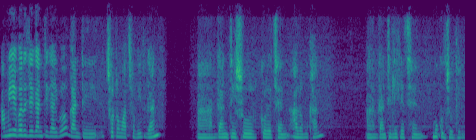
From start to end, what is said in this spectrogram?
আমি এবারে যে গানটি গাইবো গানটি ছোট মা ছবির গান আর গানটি সুর করেছেন আলম খান আর গানটি লিখেছেন মুকুল চৌধুরী।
